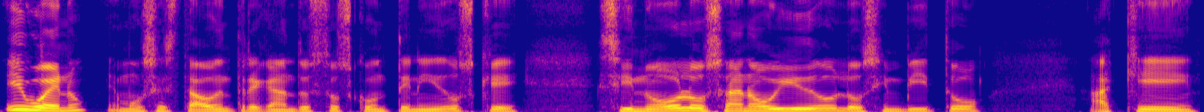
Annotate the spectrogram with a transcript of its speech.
y bueno, hemos estado entregando estos contenidos que si no los han oído, los invito a que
